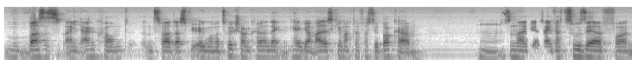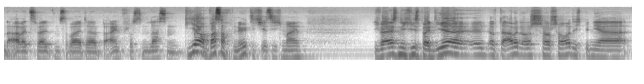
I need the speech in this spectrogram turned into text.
was es eigentlich ankommt. Und zwar, dass wir irgendwann mal zurückschauen können und denken, hey, wir haben alles gemacht, auf was wir Bock haben. Hm. Sondern wir uns einfach zu sehr von der Arbeitswelt und so weiter beeinflussen lassen. Die auch, was auch nötig ist. Ich meine, ich weiß nicht, wie es bei dir äh, auf der Arbeit ausschaut. Ich bin ja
